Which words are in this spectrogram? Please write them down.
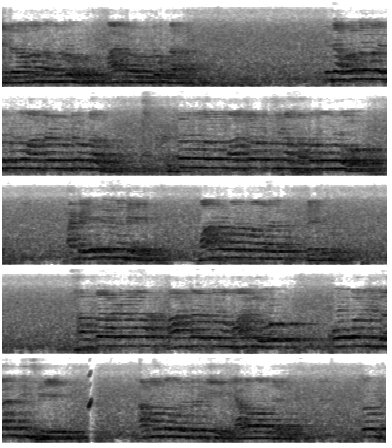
ఇద్దరు అన్నదమ్ములు మాట్లాడుకుంటూ ఉన్నారు. అన్నదమ్ములు ఇద్దరికి ఎలా బాగుంది చూడండి.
